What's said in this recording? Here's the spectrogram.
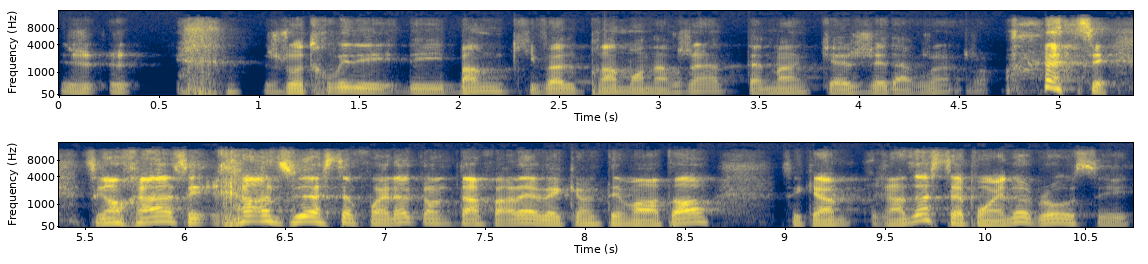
je, dois trouver des, banques qui veulent prendre mon argent tellement que j'ai d'argent. tu comprends? C'est rendu à ce point-là, comme tu en parlais avec un de tes mentors. C'est comme rendu à ce point-là, bro, c'est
